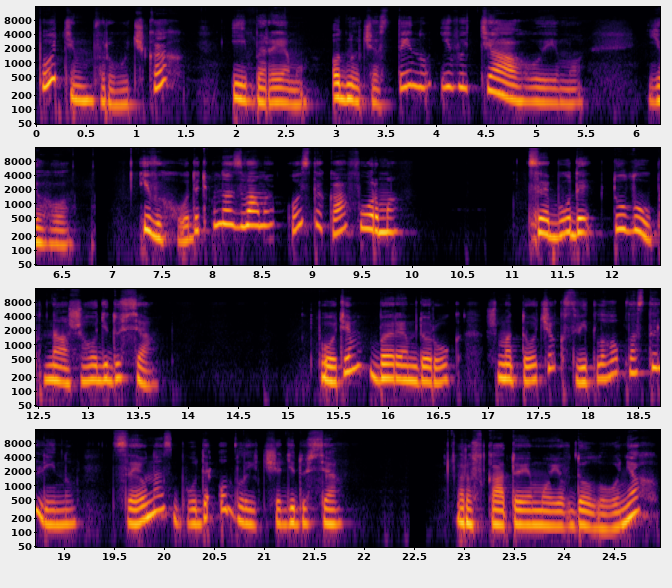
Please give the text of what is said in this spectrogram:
Потім в ручках і беремо одну частину і витягуємо його. І виходить у нас з вами ось така форма. Це буде тулуб нашого дідуся. Потім беремо до рук шматочок світлого пластиліну. Це у нас буде обличчя дідуся. Розкатуємо його в долонях,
